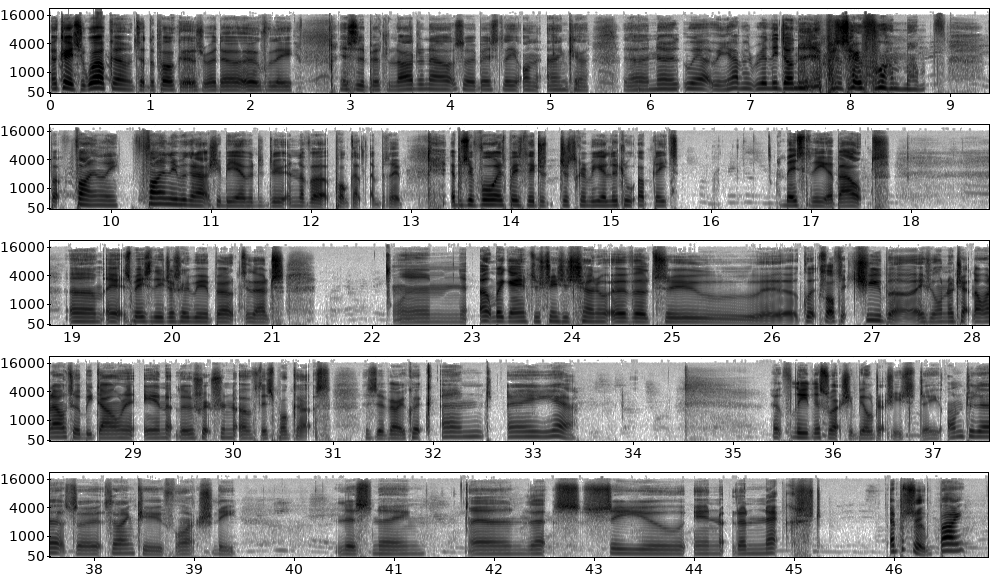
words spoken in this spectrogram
Okay, so welcome to the podcast right now. Hopefully, this is a bit louder now. So basically, on Anchor, uh, no, we we haven't really done an episode for a month, but finally, finally, we're gonna actually be able to do another podcast episode. Episode four is basically just just gonna be a little update, basically about. Um, it's basically just gonna be about that um, Outback Games just changed his channel over to uh, Quixotic Tuber. If you want to check that one out, it'll be down in the description of this podcast. This is very quick, and uh, yeah. Hopefully, this will actually be able to actually stay onto there. So, thank you for actually listening, and let's see you in the next episode. Bye.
